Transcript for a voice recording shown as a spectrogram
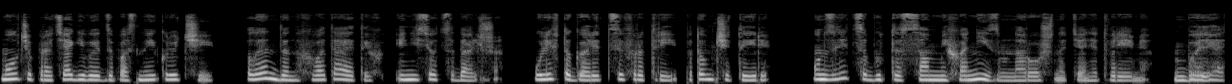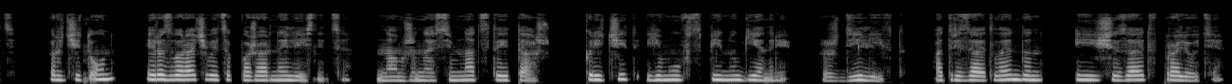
молча протягивает запасные ключи. Лэндон хватает их и несется дальше. У лифта горит цифра три, потом четыре. Он злится, будто сам механизм нарочно тянет время. Блять! рычит он и разворачивается к пожарной лестнице. Нам же на семнадцатый этаж. Кричит ему в спину Генри. «Жди лифт!» Отрезает Лэндон и исчезает в пролете.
